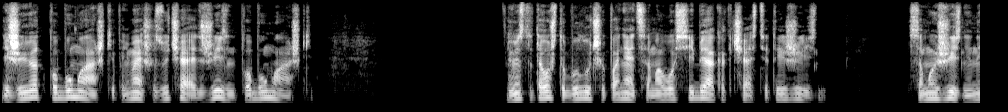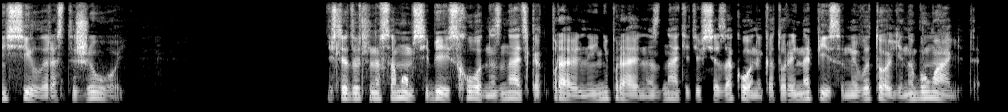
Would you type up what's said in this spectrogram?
и живет по бумажке, понимаешь, изучает жизнь по бумажке. И вместо того, чтобы лучше понять самого себя как часть этой жизни, самой жизненной силы, раз ты живой, и, следовательно, в самом себе исходно знать, как правильно и неправильно, знать эти все законы, которые написаны в итоге на бумаге-то.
